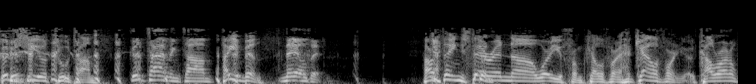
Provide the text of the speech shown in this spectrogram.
Good to see you too, Tom. Good timing, Tom. How you been? Nailed it. How are things there in uh, where are you from? California, California, Colorado,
